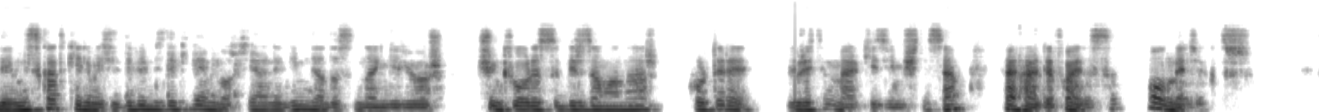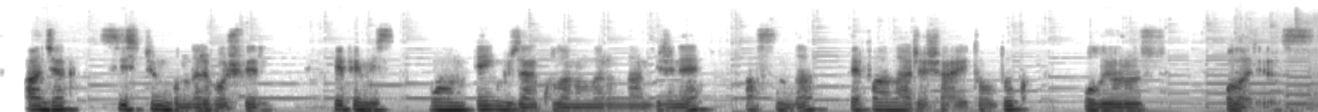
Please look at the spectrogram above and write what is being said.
lemniskat kelimesi dibimizdeki Lemnos yani Limni adasından geliyor. Çünkü orası bir zamanlar kurdele üretim merkeziymiş desem herhalde faydası olmayacaktır. Ancak siz tüm bunları boş verin. Hepimiz onun en güzel kullanımlarından birine aslında defalarca şahit olduk, oluyoruz, olacağız.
